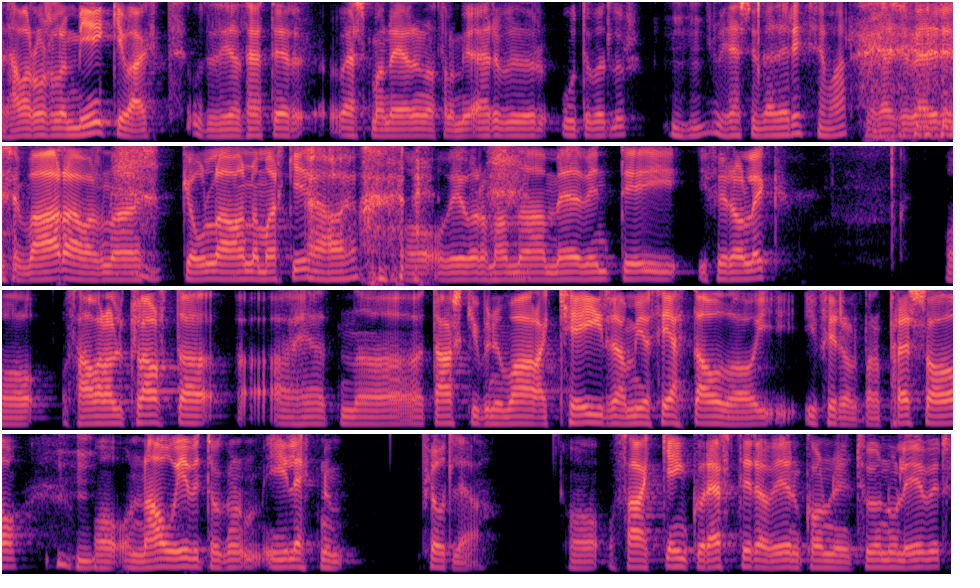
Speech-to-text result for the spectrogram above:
en það var rosalega mikilvægt út af því að þetta er Vestmann er náttúrulega mjög erfiður útivöllur Mhm. Í þessu veðri sem var? og þessi veðri sem var það var svona skjóla á annar markið Já, já. og, og við vorum hann með vindi í, í fyriráleik og, og það var alveg klárt að, að hérna, dagskipinu var að keira mjög þétt á þá í, í fyriráleik, bara pressa á þá Mhm. og, og ná yfirtökum í leiknum fljótlega og, og það gengur eftir að við erum komin í 2-0 yfir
